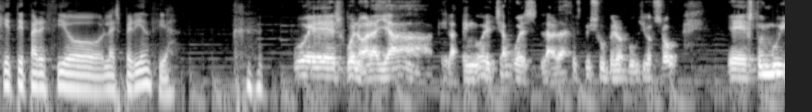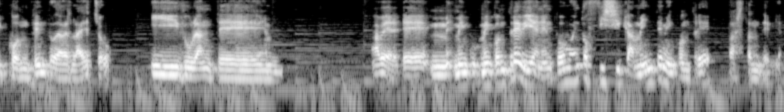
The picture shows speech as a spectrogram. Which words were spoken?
¿qué te pareció la experiencia? Pues bueno, ahora ya que la tengo hecha, pues la verdad es que estoy súper orgulloso. Eh, estoy muy contento de haberla hecho. Y durante... A ver, eh, me, encontré bien. En todo momento físicamente me encontré bastante bien.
